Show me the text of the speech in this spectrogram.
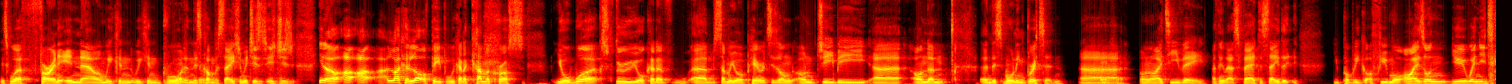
it's worth throwing it in now and we can we can broaden this conversation which is which is you know I, I, like a lot of people we kind of come across your works through your kind of um, some of your appearances on on GB uh, on um, uh, this morning Britain uh, okay. on ITV I think that's fair to say that you probably got a few more eyes on you when you did,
